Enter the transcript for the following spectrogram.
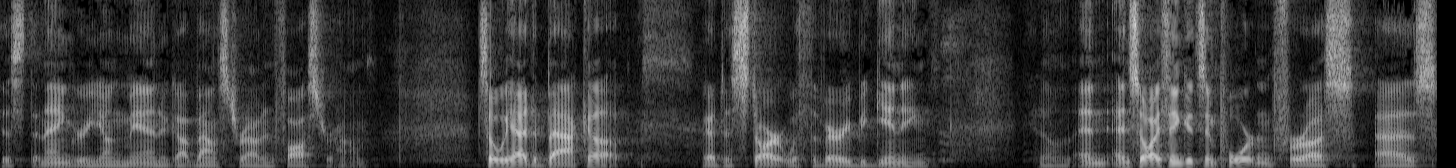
just an angry young man who got bounced around in foster home. So we had to back up. We had to start with the very beginning. You know, and, and so I think it's important for us as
